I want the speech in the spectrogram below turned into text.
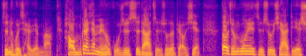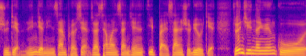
真的会裁员吗？好，我们看一下美国股市四大指数的表现。道琼工业指数下跌十点，零点零三 percent，在三万三千一百三十六点。昨天其实能源股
